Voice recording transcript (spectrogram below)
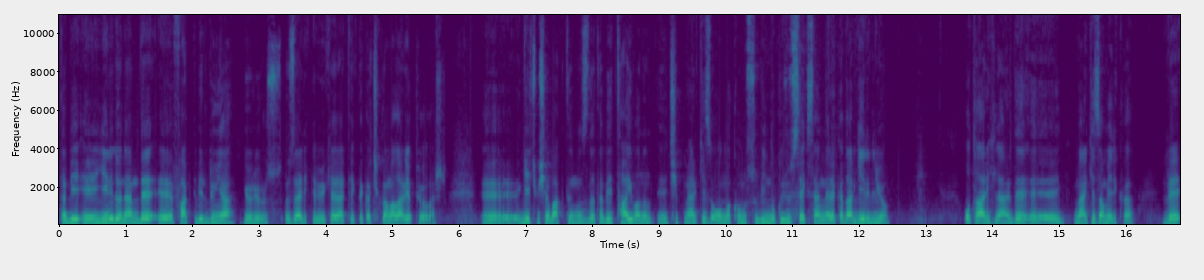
Tabii e, yeni dönemde e, farklı bir dünya görüyoruz. Özellikle ülkeler tek tek açıklamalar yapıyorlar. E, Geçmişe baktığımızda tabii Tayvan'ın çip merkezi olma konusu 1980'lere kadar geriliyor. O tarihlerde Merkez Amerika ve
